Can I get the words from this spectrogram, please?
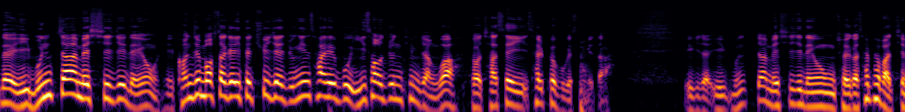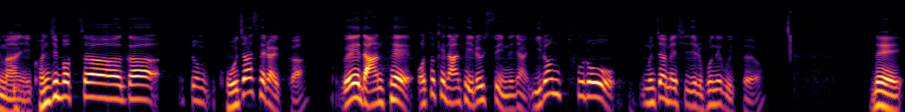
네, 이 문자 메시지 내용, 이 건진법사 게이트 취재 중인 사회부 이서준 팀장과 더 자세히 살펴보겠습니다. 이 기자, 이 문자 메시지 내용 저희가 살펴봤지만 이 건진법사가 좀 고자세랄까? 왜 나한테 어떻게 나한테 이럴 수 있느냐 이런 투로 문자 메시지를 보내고 있어요. 네,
